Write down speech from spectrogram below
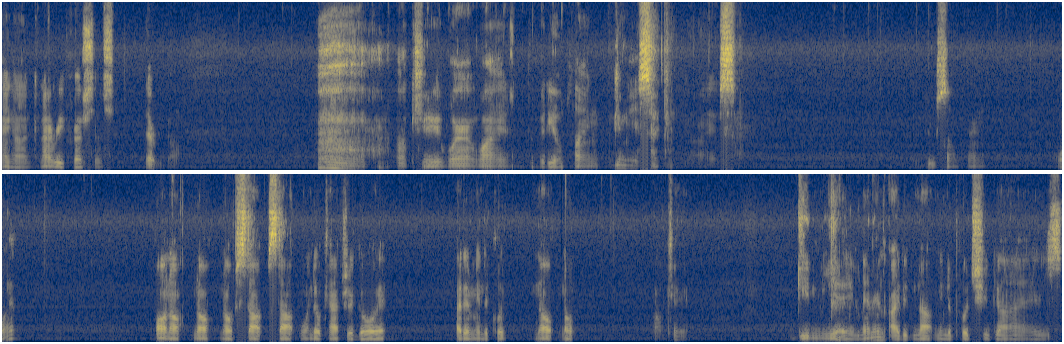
Hang on, can I refresh this? There we go. okay, where, why isn't the video playing? Give me a second, guys. Do something. What? Oh no, no, no, stop, stop, window capture, go away. I didn't mean to click, no, no. Okay. Give me a minute, I did not mean to put you guys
